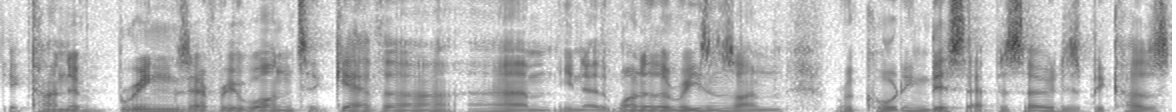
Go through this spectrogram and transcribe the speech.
it kind of brings everyone together. Um, you know, one of the reasons I'm recording this episode is because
